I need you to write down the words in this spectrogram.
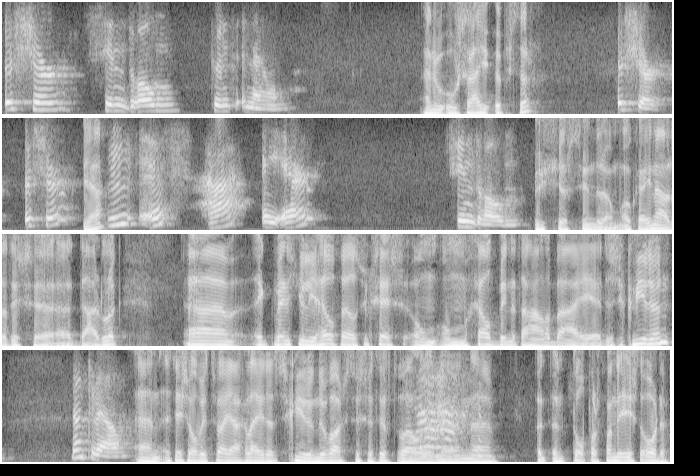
Ushersyndroom.nl En hoe, hoe schrijf je Upster? Usher. Usher. Ja? U-S-H-E-R. Syndroom. Usher syndroom. Oké, nou dat is uh, duidelijk. Uh, ik wens jullie heel veel succes om, om geld binnen te halen bij de circuitrun. Dankjewel. En het is alweer twee jaar geleden dat de circuitrun er was. Dus het is wel een, een, een, een, topper van de eerste orde.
